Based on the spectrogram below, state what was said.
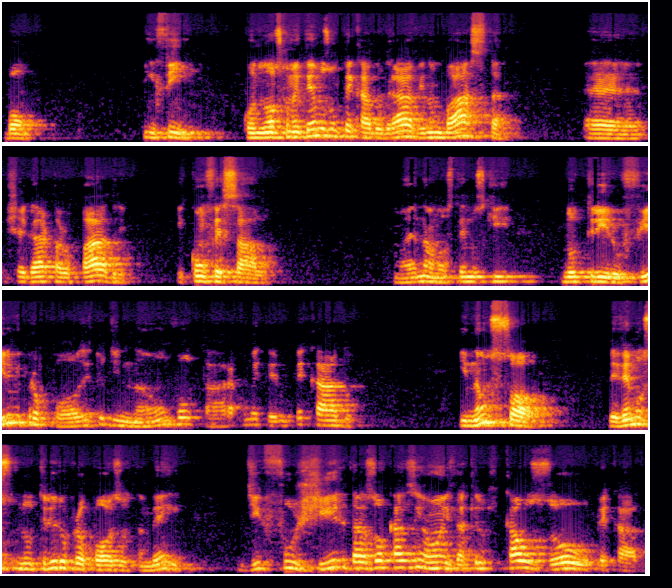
Bom, enfim, quando nós cometemos um pecado grave, não basta é, chegar para o padre e confessá-lo. Não é? Não, nós temos que nutrir o firme propósito de não voltar a cometer o pecado. E não só, devemos nutrir o propósito também de fugir das ocasiões, daquilo que causou o pecado.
